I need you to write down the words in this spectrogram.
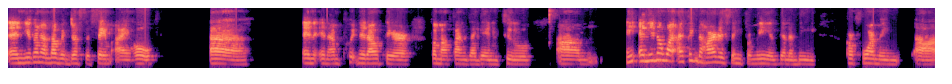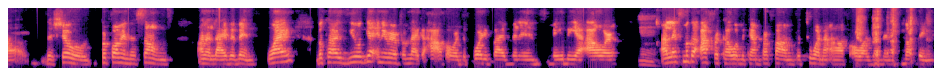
and you're gonna love it just the same. I hope. Uh, and and I'm putting it out there for my fans again too. Um, and, and, you know what? I think the hardest thing for me is gonna be performing uh, the show, performing the songs on a live event. Why? Because you'll get anywhere from like a half hour to 45 minutes, maybe an hour. Mm. Unless we go to Africa where we can perform for two and a half hours and then nothing,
